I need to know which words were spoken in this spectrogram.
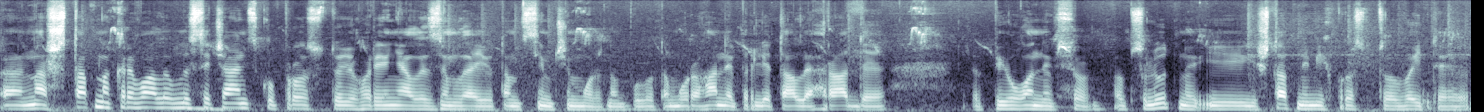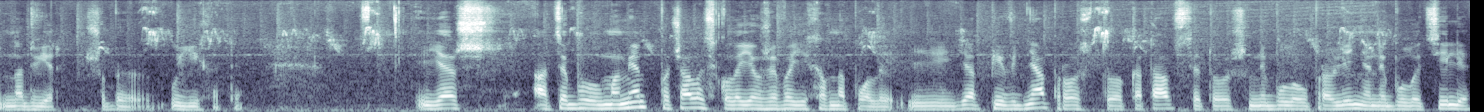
е, Наш штаб накривали в Лисичанську, просто його рівняли з землею там всім, чим можна було. Там урагани прилітали, гради, піони, все абсолютно. І штаб не міг просто вийти на двір, щоб уїхати. Я ж, а це був момент, почалось, коли я вже виїхав на поле. І я півдня просто катався, тому що не було управління, не було цілі.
